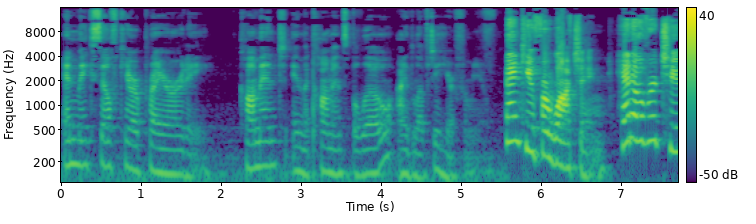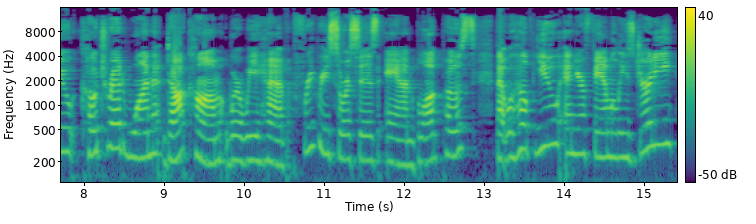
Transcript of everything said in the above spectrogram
and make self-care a priority. Comment in the comments below. I'd love to hear from you. Thank you for watching. Head over to CoachRed1.com where we have free resources and blog posts that will help you and your family's journey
